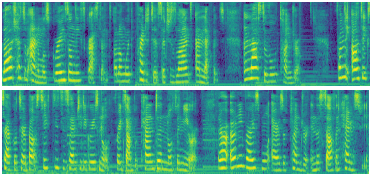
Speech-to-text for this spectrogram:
Large herds of animals graze on these grasslands along with predators such as lions and leopards. And last of all, tundra. From the Arctic Circle to about 60 to 70 degrees north, for example, Canada and Northern Europe, there are only very small areas of tundra in the southern hemisphere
